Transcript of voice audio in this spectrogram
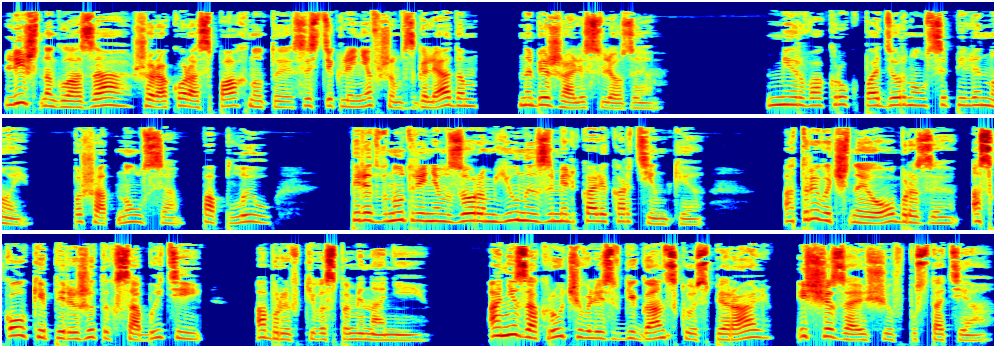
Лишь на глаза, широко распахнутые, со стекленевшим взглядом, набежали слезы. Мир вокруг подернулся пеленой, пошатнулся, поплыл. Перед внутренним взором юны замелькали картинки. Отрывочные образы, осколки пережитых событий, обрывки воспоминаний. Они закручивались в гигантскую спираль, исчезающую в пустоте.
